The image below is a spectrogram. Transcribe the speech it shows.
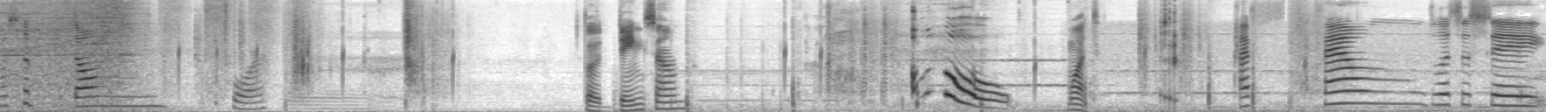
What's the dong The ding sound? Oh! What? I found, let's just say,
